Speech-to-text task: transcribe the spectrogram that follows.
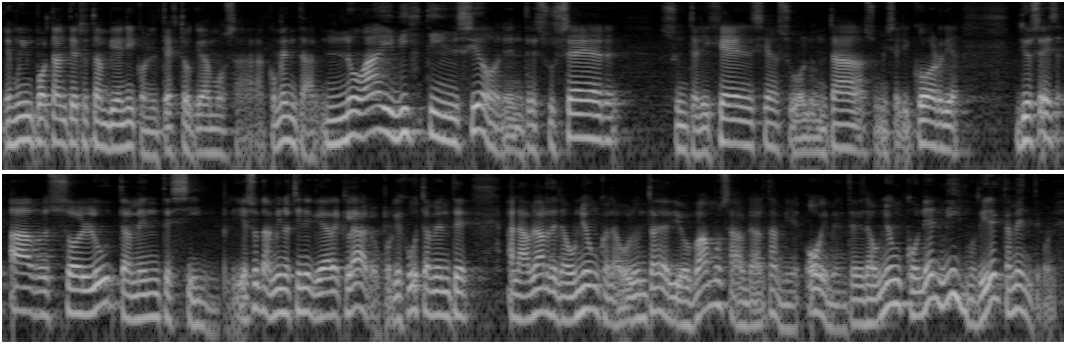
es muy importante esto también y con el texto que vamos a comentar. No hay distinción entre su ser, su inteligencia, su voluntad, su misericordia. Dios es absolutamente simple. Y eso también nos tiene que quedar claro, porque justamente al hablar de la unión con la voluntad de Dios, vamos a hablar también, obviamente, de la unión con Él mismo, directamente con Él.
